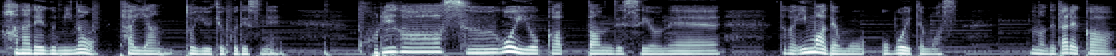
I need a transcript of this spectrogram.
離れ組の「大安」という曲ですね。これがすごい良かったんですよね。だから今でも覚えてます。なので誰か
